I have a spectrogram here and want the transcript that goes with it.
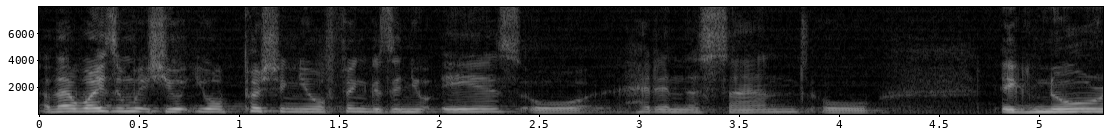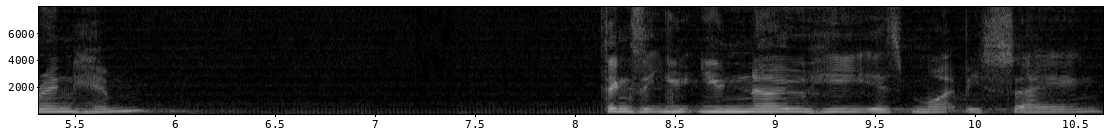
Are there ways in which you're pushing your fingers in your ears or head in the sand or ignoring Him? Things that you, you know he is might be saying,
